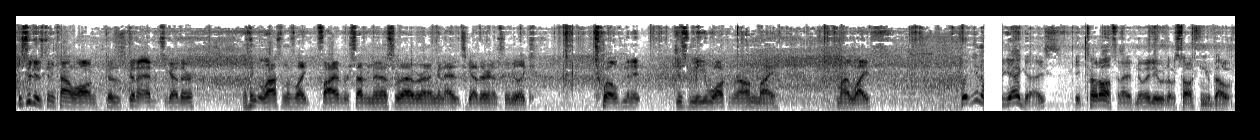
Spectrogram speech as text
This video is getting kind of long because it's going to edit together. I think the last one was like five or seven minutes or whatever, and I'm going to edit together, and it's going to be like 12 minute, just me walking around my, my life. But, you know, yeah, guys, it cut off, and I have no idea what I was talking about.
